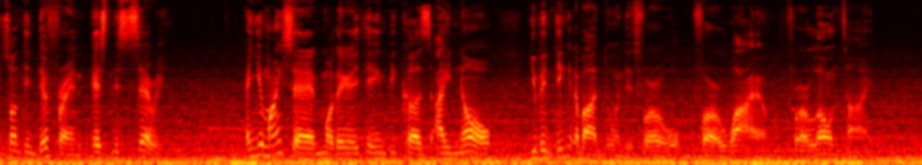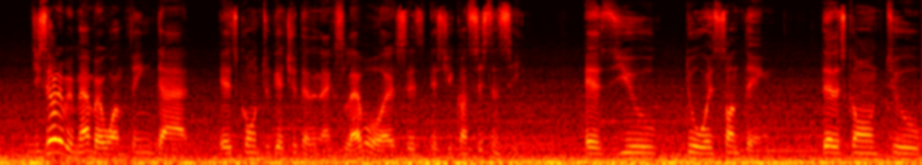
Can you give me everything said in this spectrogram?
something different is necessary. And you might say more than anything because I know you've been thinking about doing this for a, for a while, for a long time. You just got to remember one thing that is going to get you to the next level is, is, is your consistency, is you doing something that is going to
